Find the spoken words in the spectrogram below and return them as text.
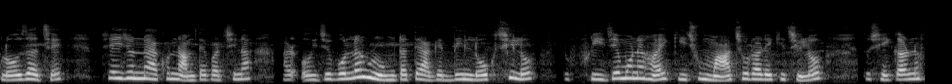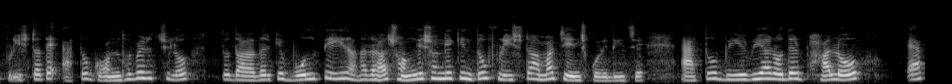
ক্লোজ আছে। সেই জন্য এখন নামতে পারছি না। আর ওই যে বললাম রুমটাতে আগের দিন লোক ছিল, তো ফ্রিজে মনে হয় কিছু মাছ ওরা রেখেছিল। তো সেই কারণে ফ্রিজটাতে এত গন্ধ বেরোচ্ছিল, তো দাদাদেরকে বলতেই দাদারা সঙ্গে সঙ্গে কিন্তু ফ্রিজটা আমার চেঞ্জ করে দিয়েছে। এত বিহেভিয়ার ওদের ভালো এক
